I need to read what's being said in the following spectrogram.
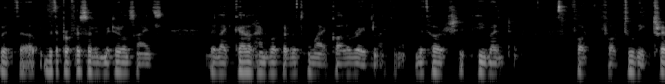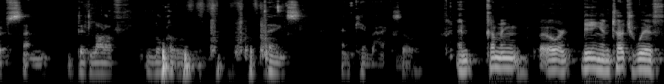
with uh, with a professor in material science, like Carol Handwerker, with whom I collaborate. Like you know, with her, she, he went for for two week trips and did a lot of local things and came back. So and coming or being in touch with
